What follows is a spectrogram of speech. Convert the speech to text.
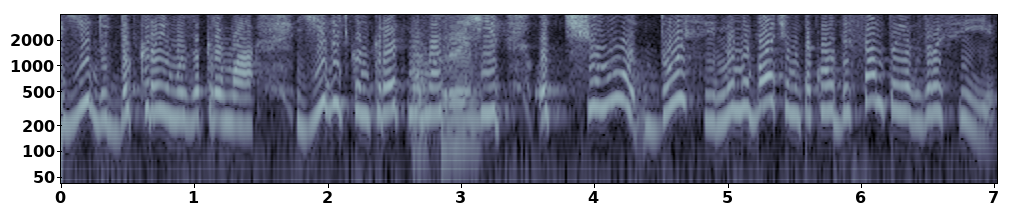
їдуть до Криму, зокрема, їдуть конкретно У на Крим. схід. От чому досі ми не бачимо такого десанту, як з Росії?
